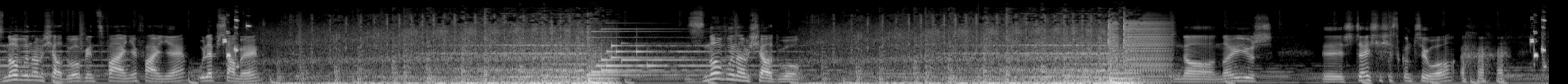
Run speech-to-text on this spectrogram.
Znowu nam siadło, więc fajnie, fajnie. Ulepszamy. Znowu nam siadło. No, no i już y, szczęście się skończyło.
